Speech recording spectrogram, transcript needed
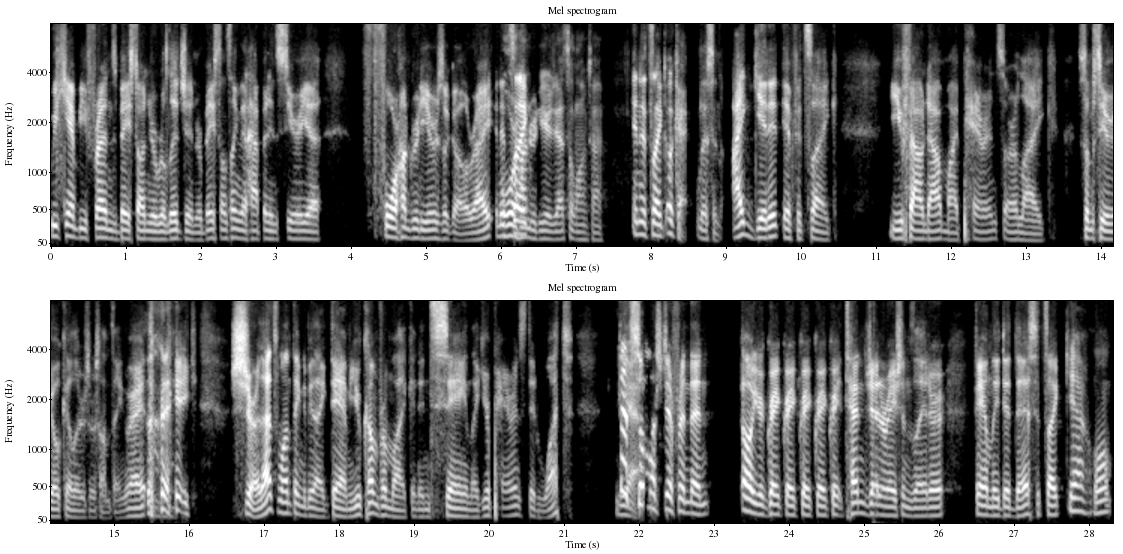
we can't be friends based on your religion or based on something that happened in Syria 400 years ago, right? And it's like, 400 years. That's a long time. and it's like, okay, listen, I get it if it's like, you found out my parents are like some serial killers or something, right? Mhm. like, sure, that's one thing to be like, damn, you come from like an insane, like your parents did what? That's yeah. so much different than, oh, your great, great, great, great, great, 10 generations later, family did this. It's like, yeah, well,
